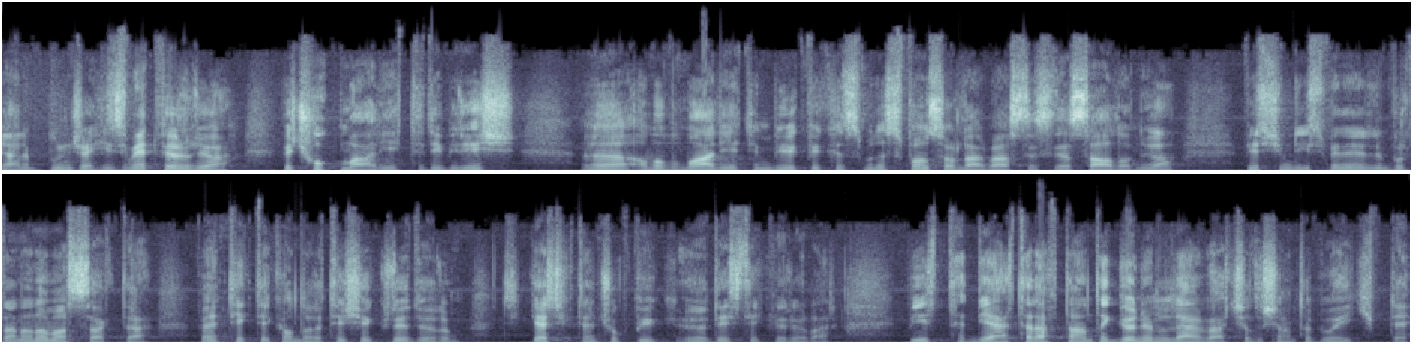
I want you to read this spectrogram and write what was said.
Yani bunca hizmet veriliyor ve çok maliyetli de bir iş. Ee, ama bu maliyetin büyük bir kısmını sponsorlar vasıtasıyla sağlanıyor. Biz şimdi isimlerini buradan anamazsak da ben tek tek onlara teşekkür ediyorum. Gerçekten çok büyük e, destek veriyorlar. Bir diğer taraftan da gönüllüler var çalışan tabii o ekipte.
